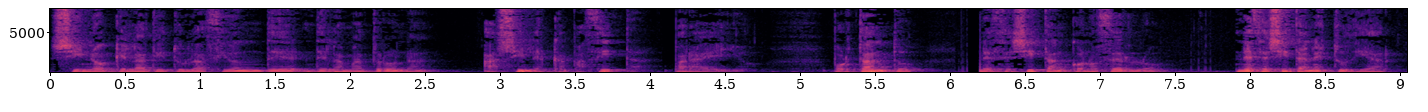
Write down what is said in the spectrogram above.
sino que la titulación de, la matrona así les capacita para ello. Por tanto, necesitan conocerlo, necesitan estudiar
